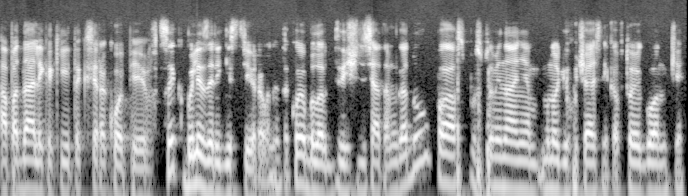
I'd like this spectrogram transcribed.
а подали какие-то ксерокопии в ЦИК, были зарегистрированы. Такое было в 2010 году, по воспоминаниям многих участников той гонки.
